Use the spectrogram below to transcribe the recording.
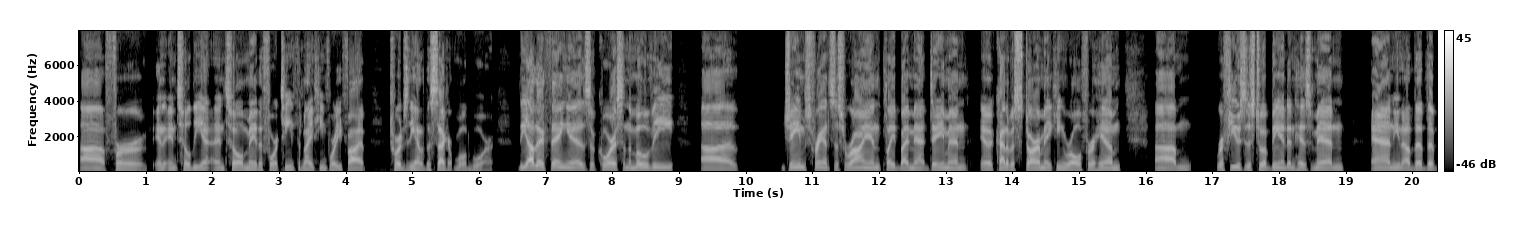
uh, for in, until the until May the fourteenth of nineteen forty five, towards the end of the Second World War. The other thing is, of course, in the movie, uh, James Francis Ryan, played by Matt Damon, uh, kind of a star making role for him, um, refuses to abandon his men, and you know the the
